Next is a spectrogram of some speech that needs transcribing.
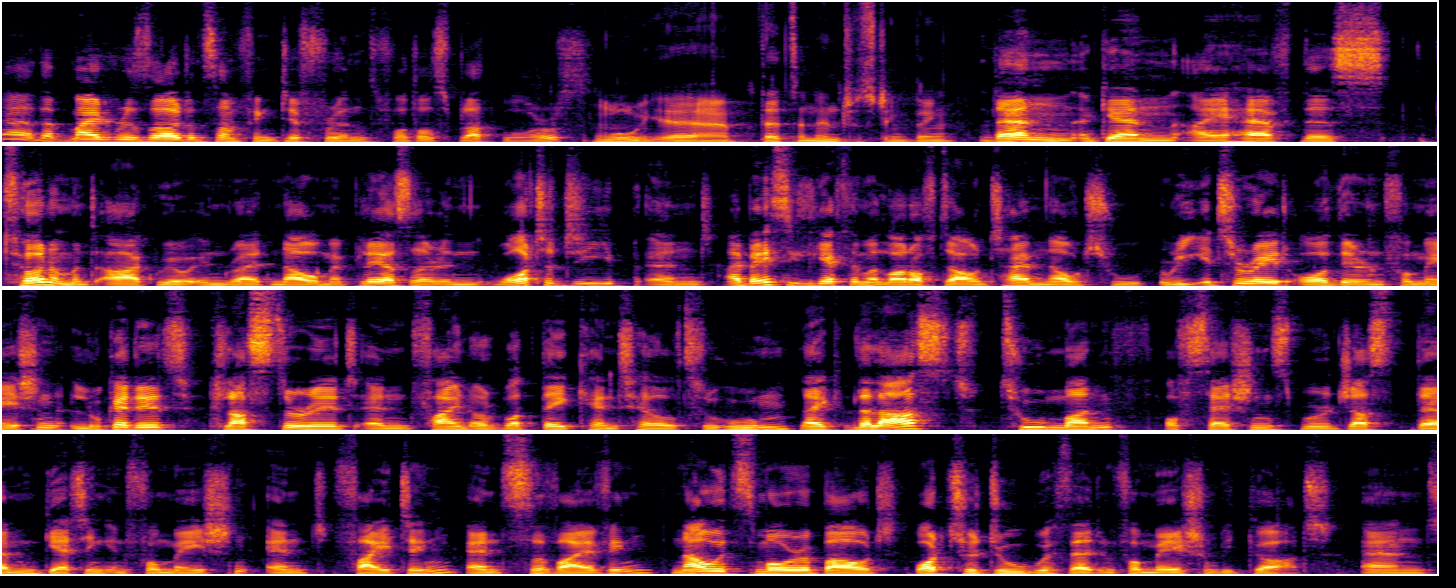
eh, that might result in something different for those blood wars. Oh yeah, that's an interesting thing. Then again, I have this tournament arc we're in right now. My players are in Waterdeep, and I basically gave them a lot of downtime now to reiterate all their information, look at it, cluster it, and find out what they can tell to whom. Like the last two months of sessions were just them getting information and fighting and surviving. Now it's more about what to do with that information we got and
